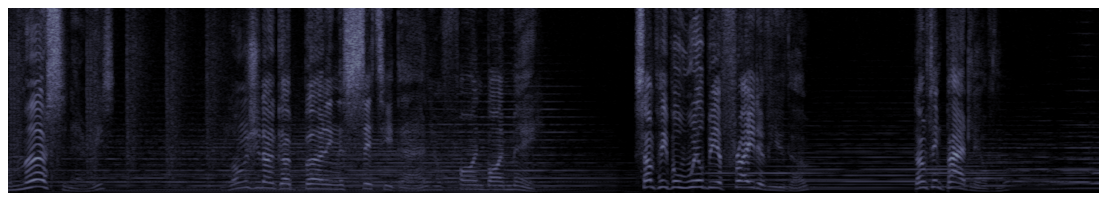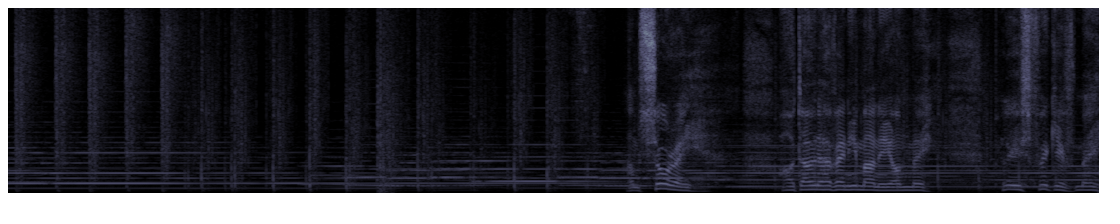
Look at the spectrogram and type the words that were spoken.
You're mercenaries? As long as you don't go burning the city down, you're fine by me. Some people will be afraid of you, though. Don't think badly of them. I'm sorry. I don't have any money on me. Please forgive me.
